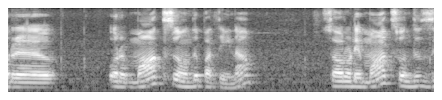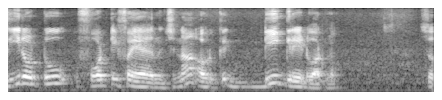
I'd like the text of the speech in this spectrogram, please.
ஒரு ஒரு மார்க்ஸில் வந்து பார்த்தீங்கன்னா ஸோ அவருடைய மார்க்ஸ் வந்து ஜீரோ டு ஃபோர்ட்டி ஃபைவ் இருந்துச்சுன்னா அவருக்கு டி கிரேட் வரணும். ஸோ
